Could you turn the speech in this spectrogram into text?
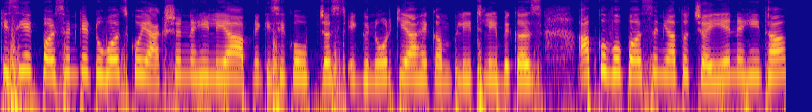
किसी एक पर्सन के टूवर्ड्स कोई एक्शन नहीं लिया आपने किसी को जस्ट इग्नोर किया है कम्प्लीटली बिकॉज़ आपको वो पर्सन या तो चाहिए नहीं था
